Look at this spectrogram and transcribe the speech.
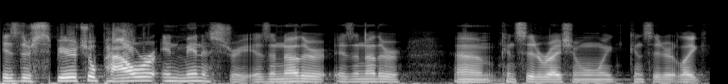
is there spiritual power in ministry? Is another is another um, consideration when we consider like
